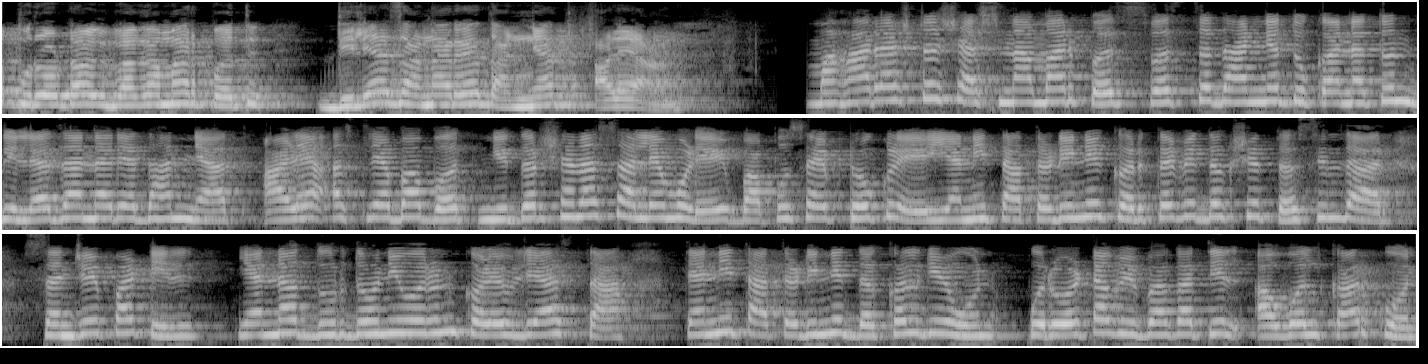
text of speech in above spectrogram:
पुरवठा विभागामार्फत दिल्या जाणाऱ्या धान्यात आळ्या. महाराष्ट्र शासनामार्फत स्वस्त धान्य दुकानातून दिल्या जाणाऱ्या धान्यात आळ्या असल्याबाबत निदर्शनास आल्यामुळे बापूसाहेब ठोकळे यांनी तातडीने कर्तव्यदक्ष तहसीलदार संजय पाटील यांना दूरध्वनीवरून कळवले असता त्यांनी तातडीने दखल घेऊन पुरवठा विभागातील अव्वल कारकून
